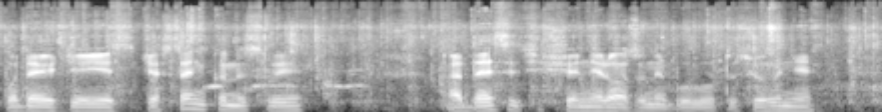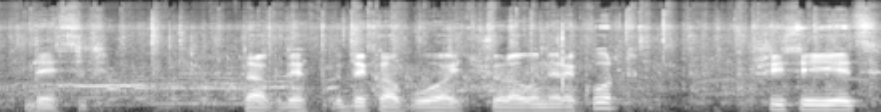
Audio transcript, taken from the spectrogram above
по 9 яєць частенько несли, а 10 ще ні разу не було, то сьогодні 10. Так, де- дека бувають, вчора вони рекорд. 6 яєць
